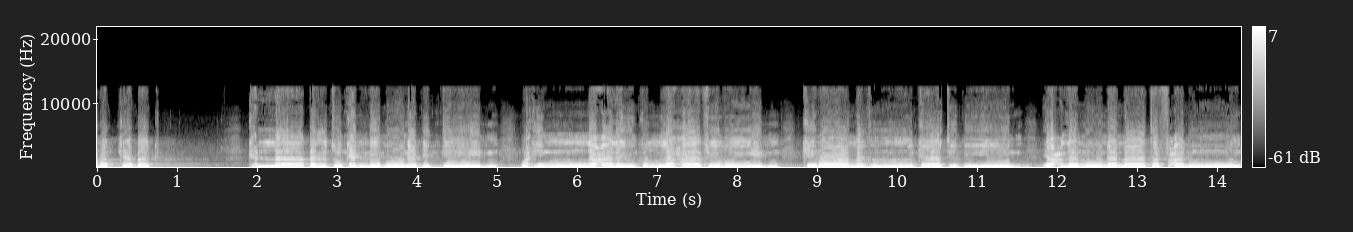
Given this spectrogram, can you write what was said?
ركبك. كلا بل تكذبون بالدين وإن عليكم لحافظين كراما كاتبين يعلمون ما تفعلون.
